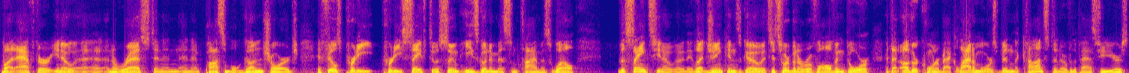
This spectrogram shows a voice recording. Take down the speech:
but after you know a, an arrest and, and, and a possible gun charge, it feels pretty pretty safe to assume he's going to miss some time as well. The Saints, you know, they let Jenkins go. It's just sort of been a revolving door at that other cornerback. Lattimore's been the constant over the past few years.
